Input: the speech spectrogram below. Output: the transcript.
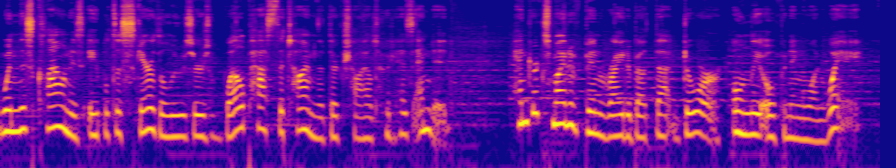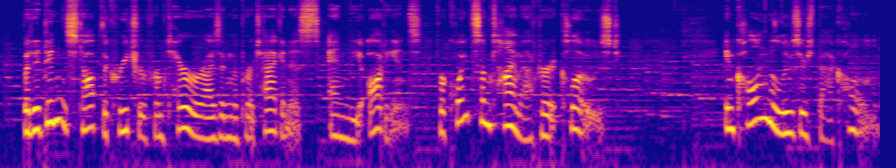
when this clown is able to scare the losers well past the time that their childhood has ended. Hendrix might have been right about that door only opening one way, but it didn't stop the creature from terrorizing the protagonists and the audience for quite some time after it closed. In calling the losers back home,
